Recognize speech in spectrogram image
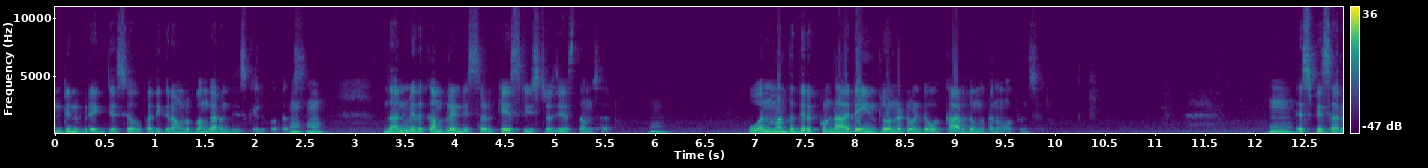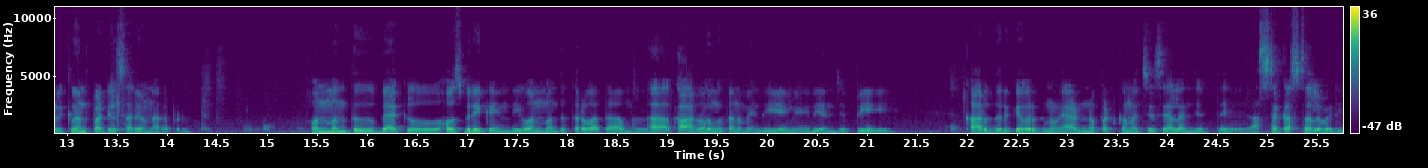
ఇంటిని బ్రేక్ చేసి ఒక పది గ్రాముల బంగారం తీసుకెళ్ళిపోతారు. దాని మీద కంప్లైంట్ ఇస్తాడు కేసు రిజిస్టర్ చేస్తాం సార్. వన్ మంత్ తిరగకుండా అదే ఇంట్లో ఉన్నటువంటి ఒక కారు దొంగతనం అవుతుంది sir. SP sir Vikrant Patil సారే ఉన్నారు అప్పుడు. One month back house break అయింది వన్ మంత్ తర్వాత మళ్ళీ కారు దొంగతనం. అయింది ఏమి ఇది అని చెప్పి కారు దొరికే వరకు నువ్వు ఏడన్నా పట్టుకొని వచ్చేసేయాలని చెప్తే అష్ట కష్టాలు పడి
